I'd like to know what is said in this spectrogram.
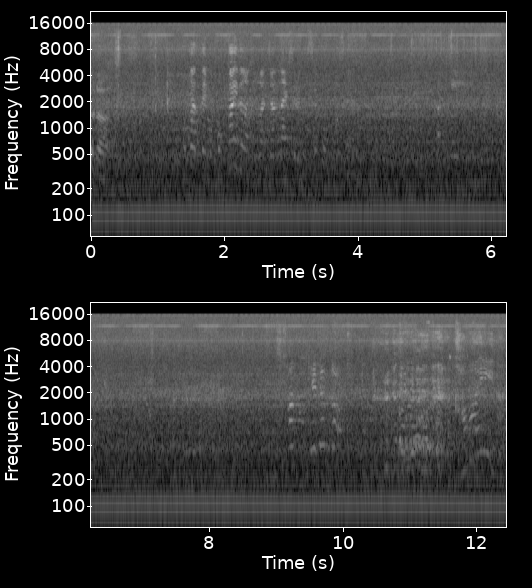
から。僕だって今北海道の友達案内してるんですよ高校生あ消えちゃった。可愛いな。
